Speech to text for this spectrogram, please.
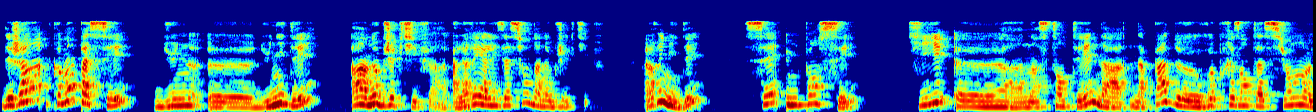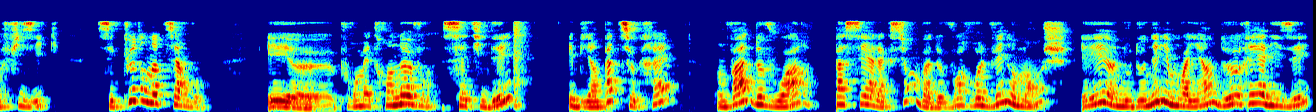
Déjà, comment passer d'une euh, idée à un objectif, à la réalisation d'un objectif? Alors une idée, c'est une pensée qui, euh, à un instant T, n'a pas de représentation physique, c'est que dans notre cerveau. Et euh, pour mettre en œuvre cette idée, eh bien, pas de secret, on va devoir passer à l'action, on va devoir relever nos manches et euh, nous donner les moyens de réaliser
